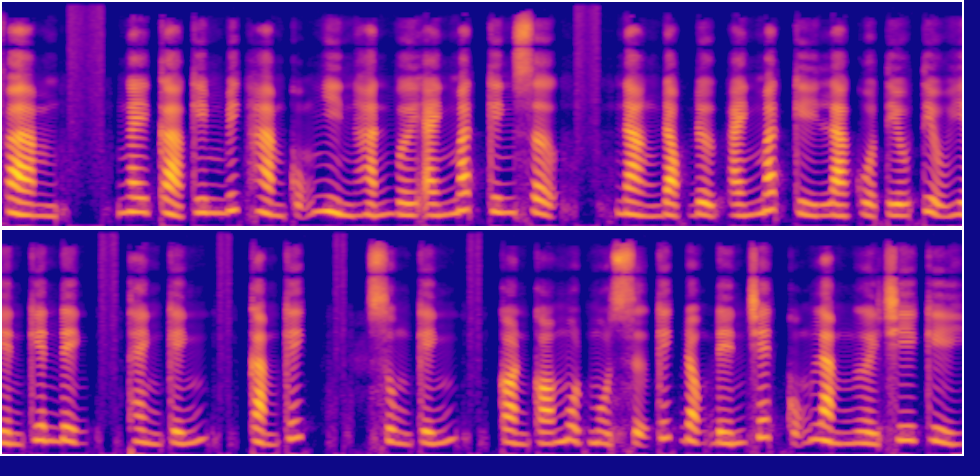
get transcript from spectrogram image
phàm. Ngay cả Kim Bích Hàm cũng nhìn hắn với ánh mắt kinh sợ. Nàng đọc được ánh mắt kỳ lạ của Tiếu Tiểu Hiền kiên định, thành kính, cảm kích, sùng kính, còn có một một sự kích động đến chết cũng làm người chi kỳ.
